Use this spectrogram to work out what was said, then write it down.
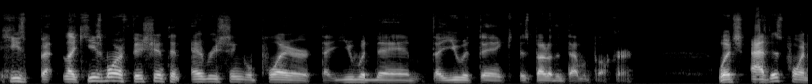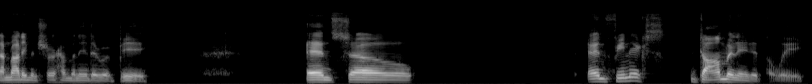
He's be- like he's more efficient than every single player that you would name that you would think is better than Devin Booker which at this point I'm not even sure how many there would be. And so, and Phoenix dominated the league.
